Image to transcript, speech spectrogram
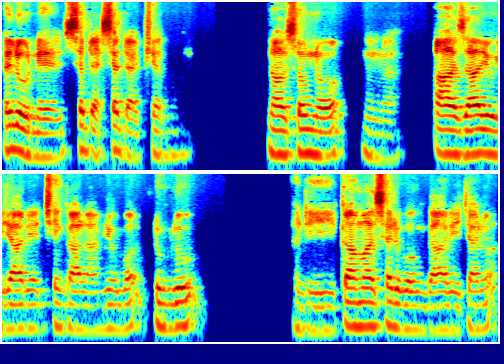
အဲ့လိုနဲ့ဆက်တိုက်ဆက်တိုက်ဖြစ်နေနောက်ဆုံးတော့ဟုတ်လားအာဇာယုတ်ရတဲ့ချိန်ကာလမျိုးပေါ့လူတို့ဒီကာမဆက်တဘုံသားတွေကြတော့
